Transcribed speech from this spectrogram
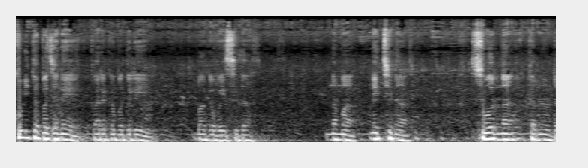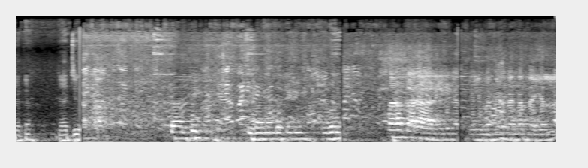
ಕುಣಿತ ಭಜನೆ ಕಾರ್ಯಕ್ರಮದಲ್ಲಿ ಭಾಗವಹಿಸಿದ ನಮ್ಮ ನೆಚ್ಚಿನ ಸುವರ್ಣ ಕರ್ನಾಟಕ ರಾಜ್ಯ. ಸಹಕಾರ ಇಲ್ಲಿ ಬಂದಿರತಕ್ಕಂಥ ಎಲ್ಲ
